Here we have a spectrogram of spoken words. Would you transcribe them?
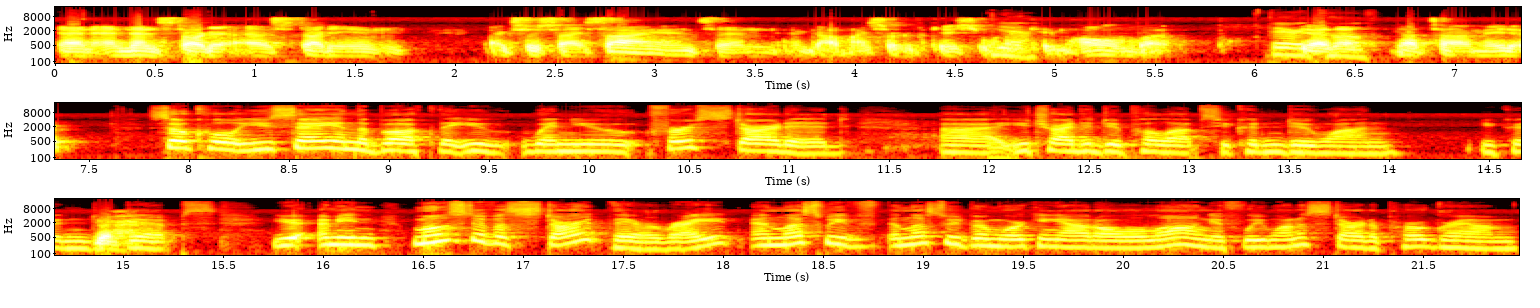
and, and then started uh, studying exercise science and, and got my certification when yeah. I came home. But very yeah, cool. that, that's how I made it. So cool. You say in the book that you, when you first started, uh, you tried to do pull-ups, you couldn't do one. You couldn't do dips. You, I mean, most of us start there, right? Unless we've unless we've been working out all along. If we want to start a program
